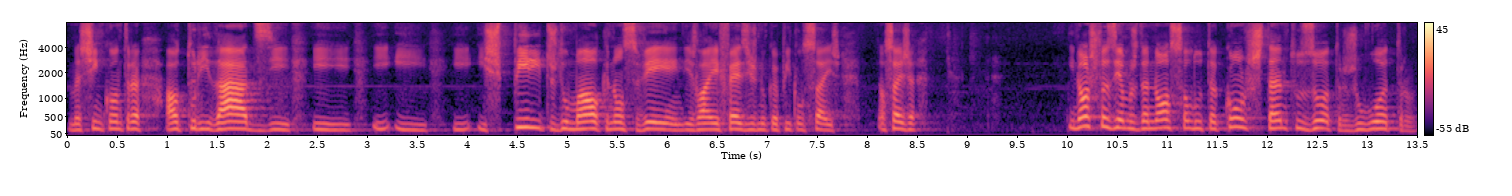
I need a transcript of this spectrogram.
mas sim contra autoridades e, e, e, e, espíritos do mal que não se veem, diz lá em Efésios no capítulo 6. Ou seja, e nós fazemos da nossa luta constante os outros, o outro.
